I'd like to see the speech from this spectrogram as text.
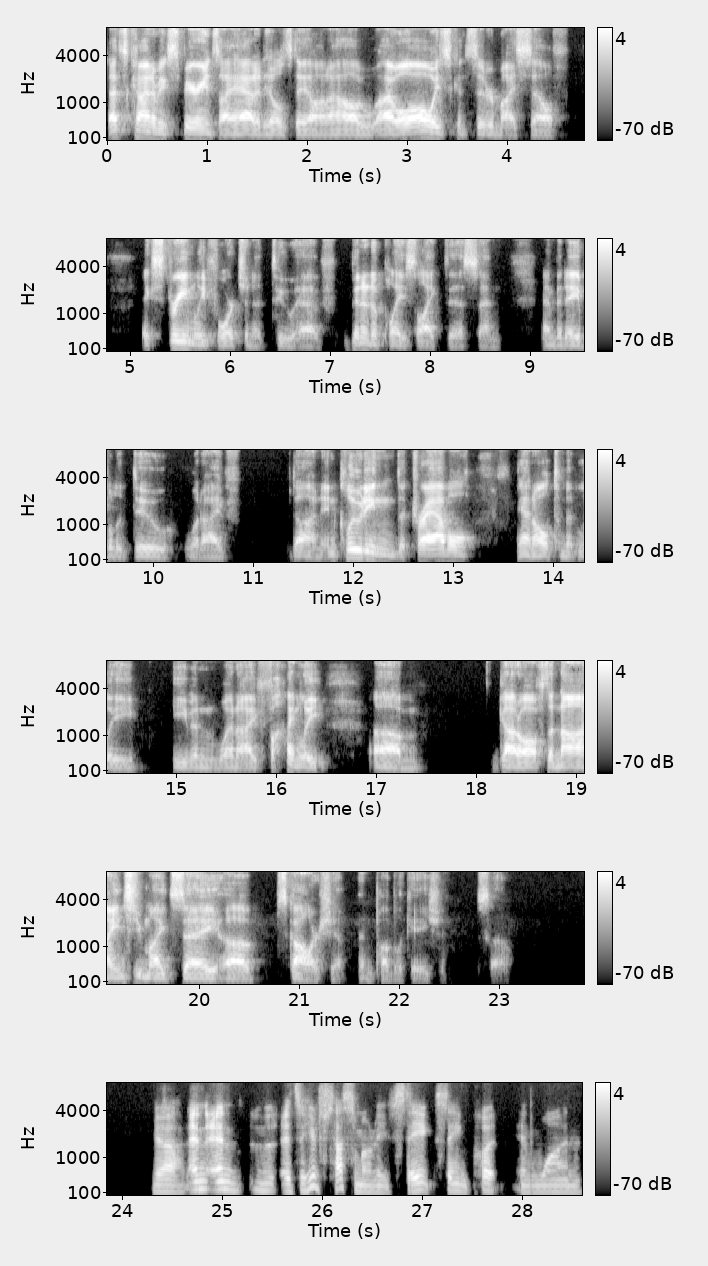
that's kind of experience I had at Hillsdale. And I'll, I will always consider myself extremely fortunate to have been at a place like this and and been able to do what I've done, including the travel and ultimately even when I finally um, got off the nines, you might say, uh, scholarship and publication. So, yeah, and and it's a huge testimony staying staying put in one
